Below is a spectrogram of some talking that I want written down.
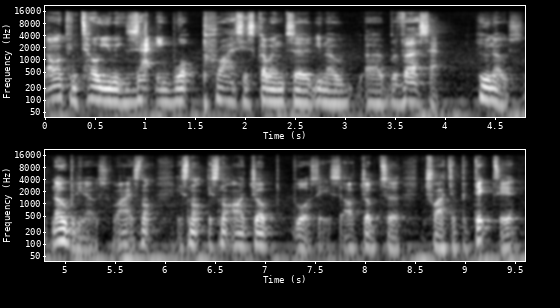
no one can tell you exactly what price is going to you know uh, reverse at. Who knows? Nobody knows, right? It's not it's not it's not our job. Well, it's our job to try to predict it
